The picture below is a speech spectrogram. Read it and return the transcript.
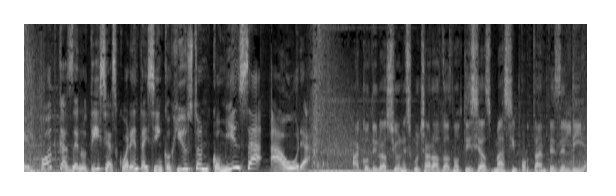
El podcast de Noticias 45 Houston comienza ahora. A continuación escucharás las noticias más importantes del día.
